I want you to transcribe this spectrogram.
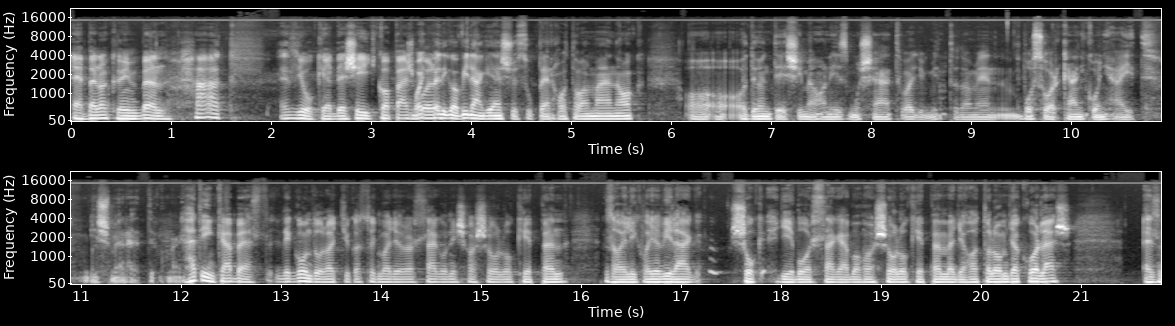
Ebben a könyvben? Hát ez jó kérdés, így kapásból. Vagy pedig a világ első szuperhatalmának a, a, a döntési mechanizmusát, vagy mit tudom én, boszorkány konyháit ismerhettük meg. Hát inkább ezt, de gondolhatjuk azt, hogy Magyarországon is hasonlóképpen zajlik, vagy a világ sok egyéb országában hasonlóképpen megy a hatalomgyakorlás. Ez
